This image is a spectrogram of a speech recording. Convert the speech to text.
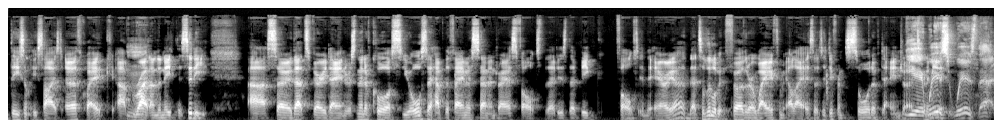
decently sized earthquake mm. right underneath the city. Uh, so that's very dangerous. And then, of course, you also have the famous San Andreas fault that is the big fault in the area. That's a little bit further away from LA, so it's a different sort of danger. Yeah, where's where's that?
